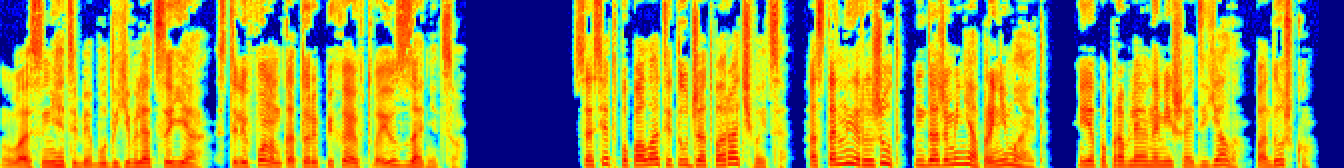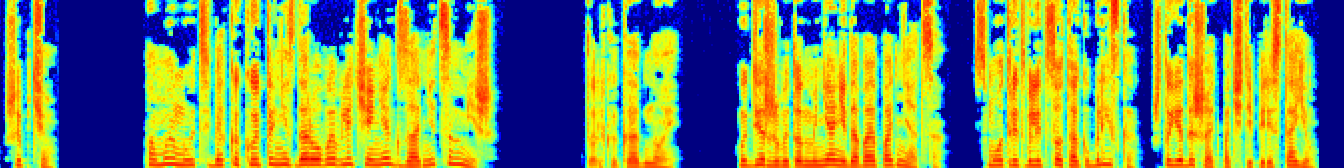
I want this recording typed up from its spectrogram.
Во сне тебе буду являться я, с телефоном, который пихаю в твою задницу. Сосед по палате тут же отворачивается. Остальные рыжут, даже меня принимают. Я поправляю на Мише одеяло, подушку, шепчу. По-моему, у тебя какое-то нездоровое влечение к задницам, Миш. Только к одной. Удерживает он меня, не давая подняться. Смотрит в лицо так близко, что я дышать почти перестаю.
